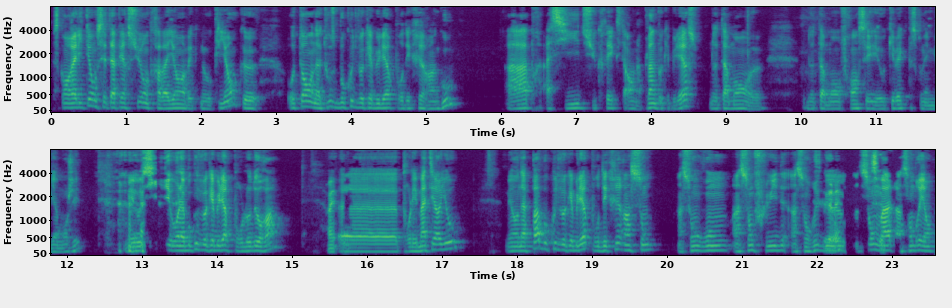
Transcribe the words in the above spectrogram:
Parce qu'en réalité, on s'est aperçu en travaillant avec nos clients que autant on a tous beaucoup de vocabulaire pour décrire un goût, âpre, acide, sucré, etc. On a plein de vocabulaire, notamment, euh, notamment en France et au Québec parce qu'on aime bien manger. Mais aussi, on a beaucoup de vocabulaire pour l'odorat, euh, pour les matériaux, mais on n'a pas beaucoup de vocabulaire pour décrire un son, un son rond, un son fluide, un son rugueux, un son mat, un son brillant.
